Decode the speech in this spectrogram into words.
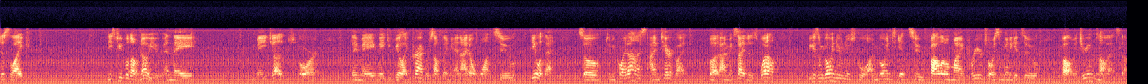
just like, these people don't know you, and they may judge, or they may make you feel like crap or something, and I don't want to deal with that. So, to be quite honest, I'm terrified, but I'm excited as well, because I'm going to a new school. I'm going to get to follow my career choice. I'm going to get to follow my dreams and all that stuff.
